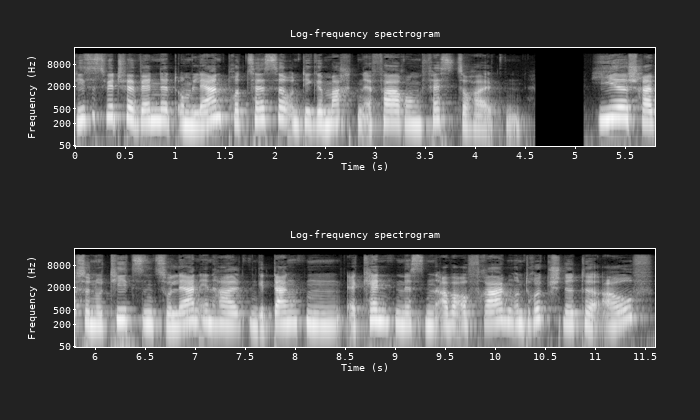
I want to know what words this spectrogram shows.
Dieses wird verwendet, um Lernprozesse und die gemachten Erfahrungen festzuhalten. Hier schreibst du Notizen zu Lerninhalten, Gedanken, Erkenntnissen, aber auch Fragen und Rückschnitte auf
